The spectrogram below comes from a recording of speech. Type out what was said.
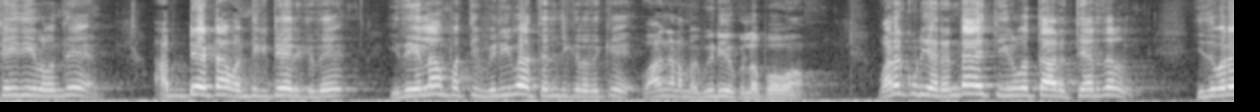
செய்திகள் வந்து அப்டேட்டாக வந்துக்கிட்டே இருக்குது. இதையெல்லாம் பற்றி விரிவாக தெரிஞ்சுக்கிறதுக்கு வாங்க நம்ம வீடியோக்குள்ளே போவோம். வரக்கூடிய ரெண்டாயிரத்தி இருபத்தாறு தேர்தல் இதுவரை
